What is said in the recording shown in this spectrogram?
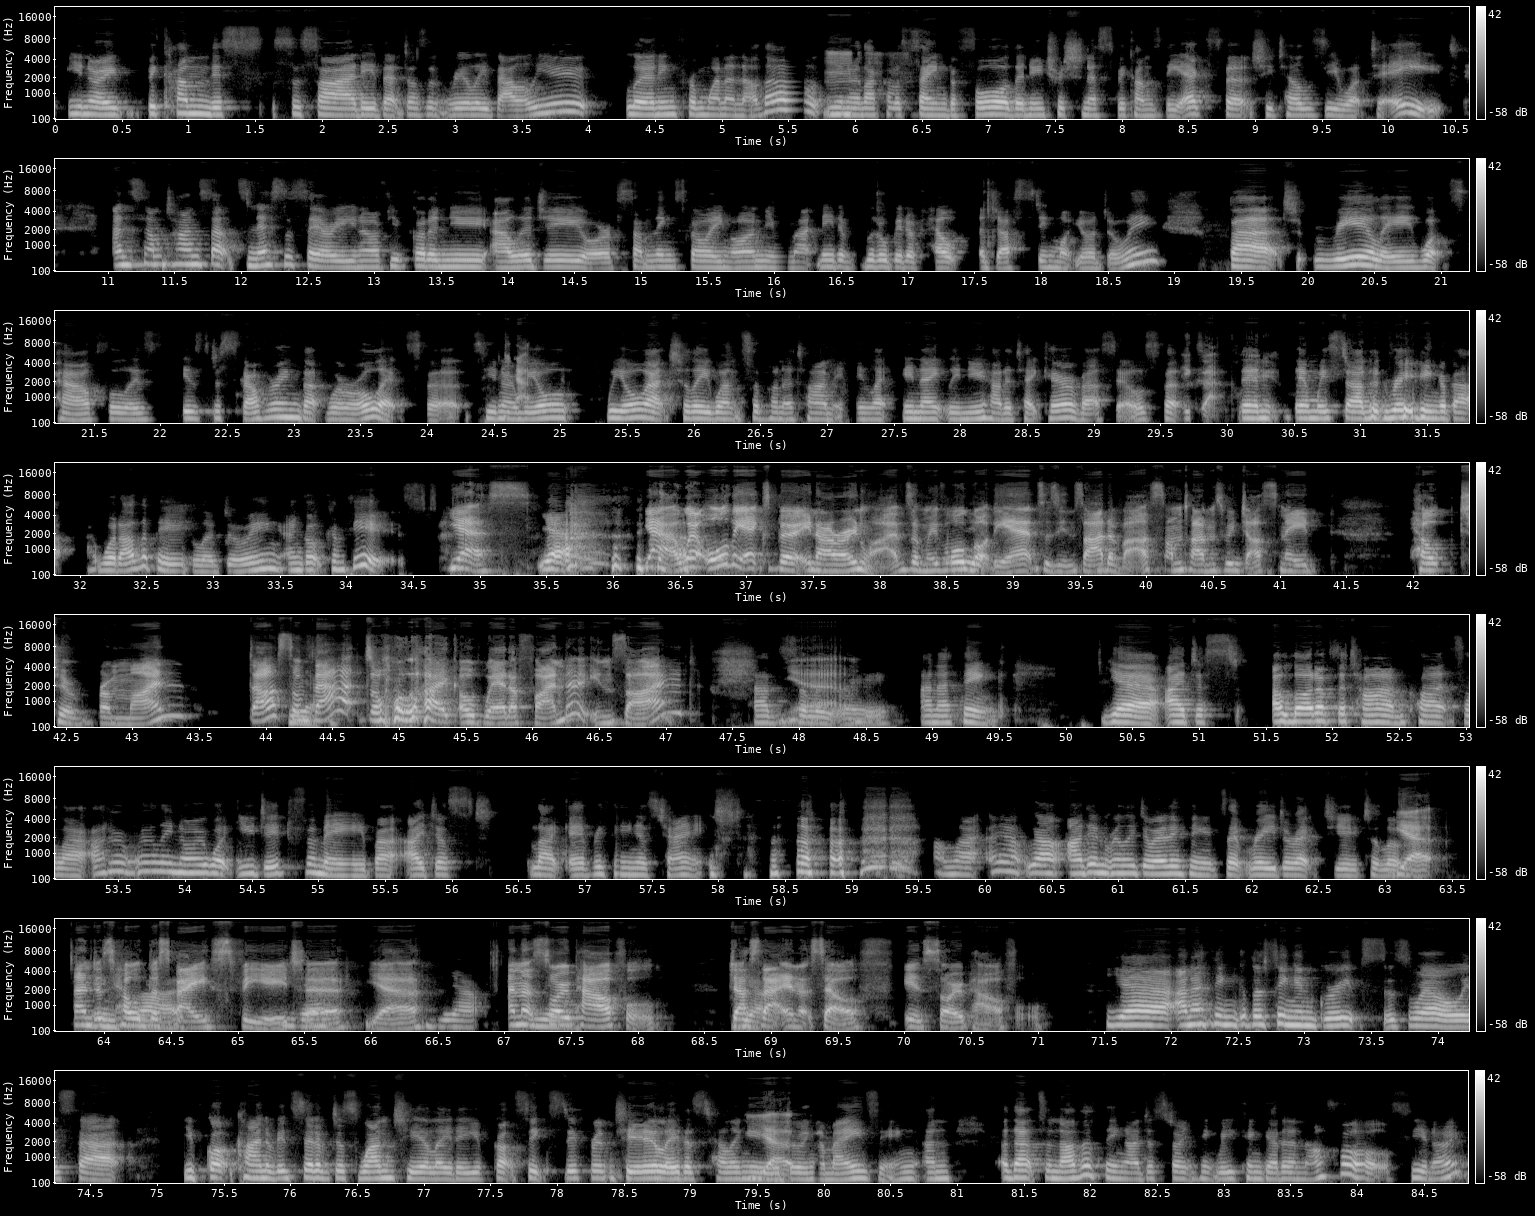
you know, become this society that doesn't really value learning from one another. You know, mm. like I was saying before, the nutritionist becomes the expert. She tells you what to eat. And sometimes that's necessary. You know, if you've got a new allergy or if something's going on, you might need a little bit of help adjusting what you're doing. But really, what's powerful is is discovering that we're all experts. You know, Yeah. we all we all actually once upon a time innately knew how to take care of ourselves, but Exactly. then then we started reading about what other people are doing and got confused. yes. Yeah. yeah, we're all the expert in our own lives and we've all got the answers inside of us. Sometimes we just need help to remind us of Yeah. that or like of where to find it inside. Absolutely. And I think, yeah, I just, a lot of the time clients are like, I don't really know what you did for me, but I just, like, everything has changed. I'm like, oh, yeah, well, I didn't really do anything except redirect you to look. Yeah. And just held the space for you to, Yeah. yeah. Yeah. And that's so powerful. Just Yeah. that in itself is so powerful. Yeah, and I think the thing in groups as well is that you've got kind of instead of just one cheerleader, you've got six different cheerleaders telling you Yeah. you're doing amazing, and that's another thing I just don't think we can get enough of. You know,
